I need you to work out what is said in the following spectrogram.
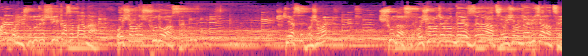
অনেক কঠিন, শুধু যে শির্ক আছে তা না, ওই সমাজে সুদও আছে। কি আছে ওই সময়? সুদ আছে। ওই সমাজের মধ্যে জেনা আছে, ওই সময় ব্যভিচার আছে,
